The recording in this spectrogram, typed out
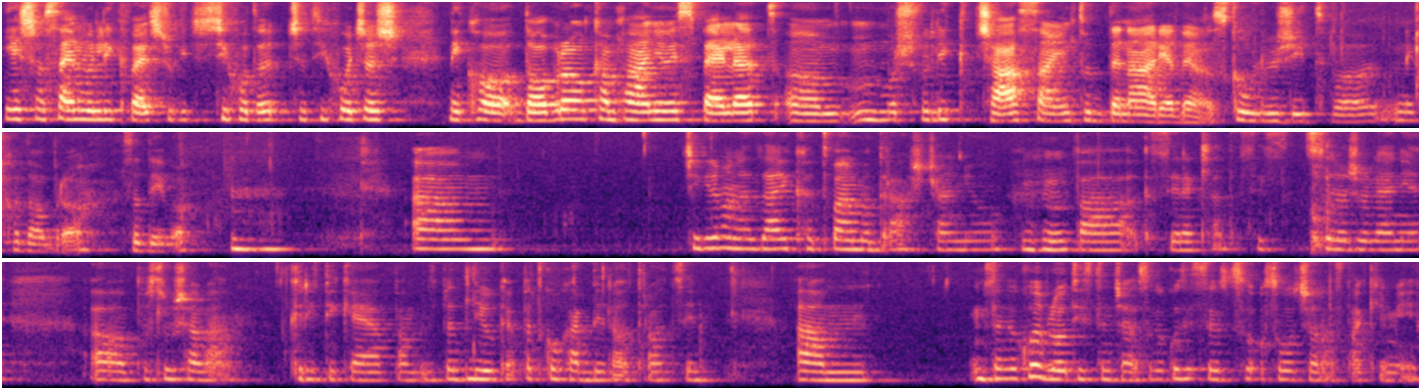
Je še vsaj veliko več, tukaj, če, ti hote, če ti hočeš neko dobro kampanjo izpeljati, um, moraš veliko časa in tudi denarja dejansko vložiti v neko dobro zadevo. Mm -hmm. um, če gremo nazaj k tvojemu odraščanju, uh mhm. -huh. pa si rekla, da si vse življenje uh, poslušala kritike, pa zbledljivke, pa tako kar delajo otroci. Um, mislim, kako je bilo v tistem času, kako si se soočala s takimi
